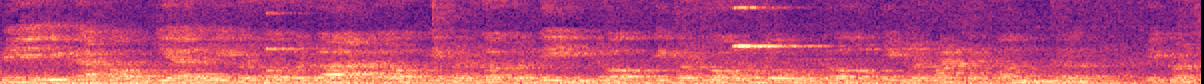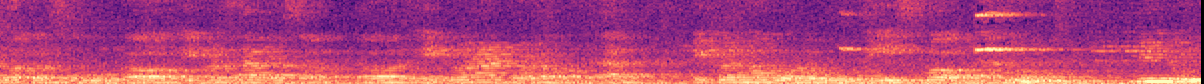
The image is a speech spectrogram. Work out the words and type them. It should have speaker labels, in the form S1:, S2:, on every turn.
S1: બે એકા અગિયાર એકડ બ કરતા આઠ એકડ ત કરતે દસ એકડ છ કર ચૌદ એકડ પાંચ કર પંદર એકડ છ કર સોળ એકડ સાત કર સત્તર બિંદુ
